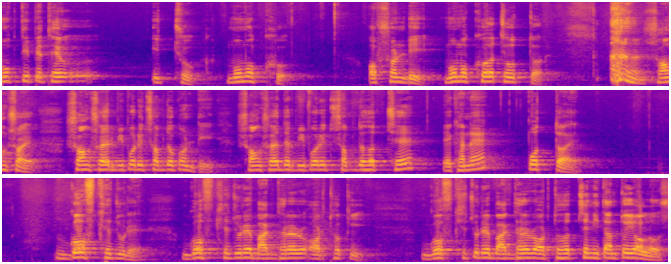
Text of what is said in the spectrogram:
মুক্তি পেতে ইচ্ছুক, মুমুক্ষু। অপশন ডি মুমুক্ষু হচ্ছে উত্তর। সংশয়। সংশয়ের বিপরীত শব্দ কোনটি? সংশয়দের বিপরীত শব্দ হচ্ছে এখানে প্রত্যয়। গোফ খেজুরে। গোফ খেজুরে বাগধারার অর্থ কি? গোফ খেজুরে বাগধারার অর্থ হচ্ছে নিতান্তই অলস।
